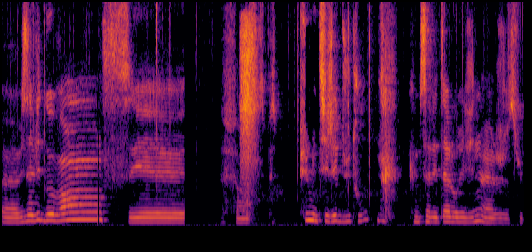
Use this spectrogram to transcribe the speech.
Euh, Vis-à-vis de Gauvin, c'est. Enfin, plus mitigé du tout, comme ça l'était à l'origine. Euh, Je suis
